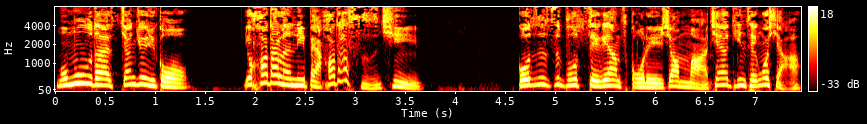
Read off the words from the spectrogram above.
我们屋头还是讲究一个有好大能力办好大事情，过日子不是这个样子过的，晓得嘛？现在停车我下，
